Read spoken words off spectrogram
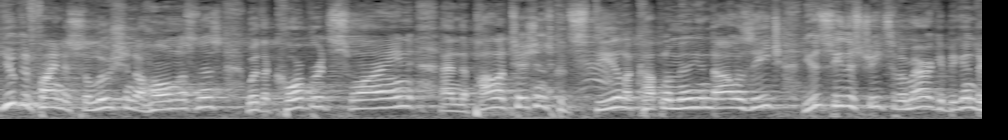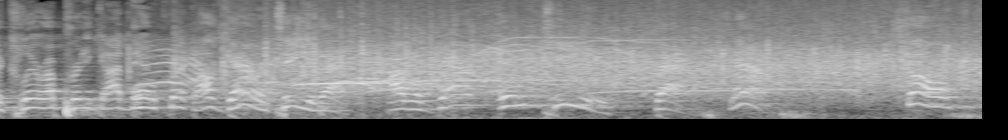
You could find a solution to homelessness where the corporate swine and the politicians could steal a couple of million dollars each. You'd see the streets of America begin to clear up pretty goddamn quick. I'll guarantee you that. I will guarantee you that. Now, so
